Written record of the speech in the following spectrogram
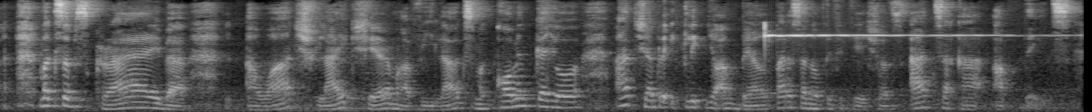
Mag-subscribe, uh, watch, like, share mga vlogs, mag-comment kayo, at syempre i-click nyo ang bell para sa notifications at saka updates.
